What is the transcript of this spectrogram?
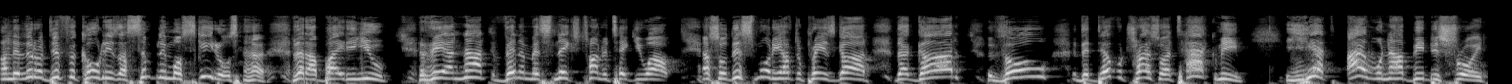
and the little difficulties are simply mosquitoes that are biting you. They are not venomous snakes trying to take you out. And so this morning you have to praise God that God, though the devil tries to attack me, yet I will not be destroyed.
